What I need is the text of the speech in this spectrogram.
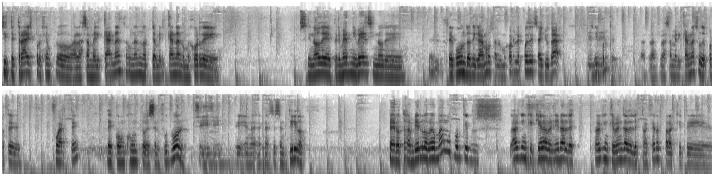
si te traes, por ejemplo, a las americanas, a una norteamericana, a lo mejor de, si no de primer nivel, sino de segundo, digamos, a lo mejor le puedes ayudar, ¿sí? Porque las, americanas, su deporte fuerte de conjunto es el fútbol. Sí, sí. En, ese sentido. Pero también lo veo malo porque pues, alguien que quiera venir al alguien que venga del extranjero es para que te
